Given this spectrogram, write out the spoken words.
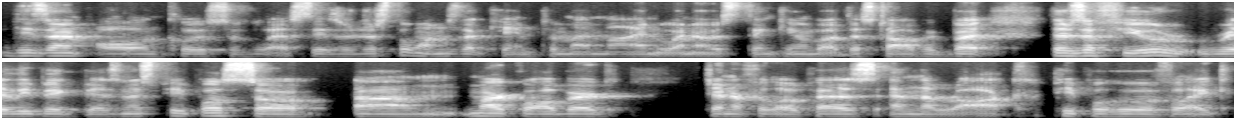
these aren't all inclusive lists. These are just the ones that came to my mind when i was thinking about this topic. But there's a few really big business people. So um mark Wahlberg jennifer lopez and the rock people who have like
